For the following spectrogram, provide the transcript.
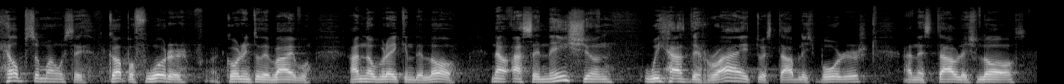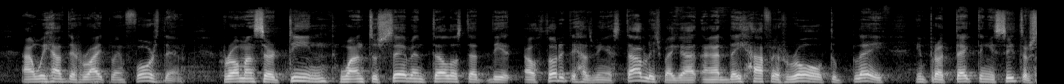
help someone with a cup of water according to the bible i'm not breaking the law. Now, as a nation, we have the right to establish borders and establish laws, and we have the right to enforce them. Romans 13, 1 to 7 tell us that the authority has been established by God and that they have a role to play in protecting citizenship.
